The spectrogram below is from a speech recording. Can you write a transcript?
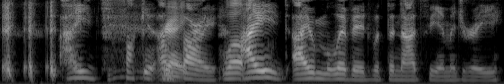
I fucking. I'm Right. sorry. Well- I I'm livid with the Nazi imagery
